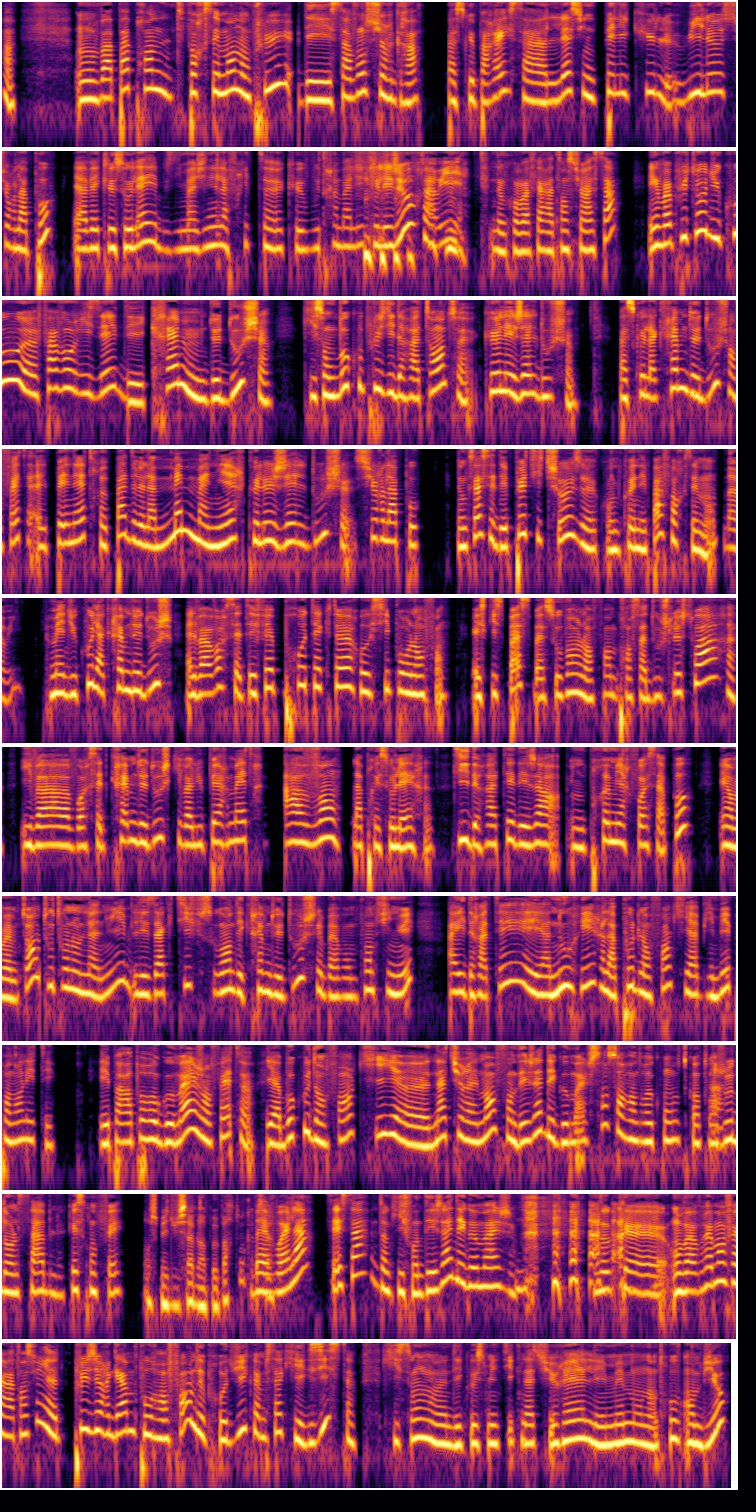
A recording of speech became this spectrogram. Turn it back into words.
On va pas prendre forcément non plus des savons sur gras parce que pareil, ça laisse une pellicule huileuse sur la peau. Et avec le soleil, vous imaginez la frite que vous trimballez tous les jours. Ah oui. Donc on va faire attention à ça. Et on va plutôt du coup euh, favoriser des crèmes de douche qui sont beaucoup plus hydratantes que les gels douche. Parce que la crème de douche, en fait, elle pénètre pas de la même manière que le gel douche sur la peau. Donc ça, c'est des petites choses qu'on ne connaît pas forcément. Bah oui. Mais du coup, la crème de douche, elle va avoir cet effet protecteur aussi pour l'enfant. Et ce qui se passe, bah souvent l'enfant prend sa douche le soir, il va avoir cette crème de douche qui va lui permettre, avant l'après-solaire, d'hydrater déjà une première fois sa peau. Et en même temps, tout au long de la nuit, les actifs souvent des crèmes de douche eh ben, vont continuer à hydrater et à nourrir la peau de l'enfant qui est abîmée pendant l'été. Et par rapport au gommage, en fait, il y a beaucoup d'enfants qui, euh, naturellement, font déjà des gommages sans s'en rendre compte quand on Ah. joue dans le sable. Qu'est-ce qu'on fait? On se met du sable un peu partout comme ben ça. voilà, c'est ça. Donc ils font déjà des gommages. Donc euh, on va vraiment faire attention. Il y a plusieurs gammes pour enfants de produits comme ça qui existent, qui sont euh, des cosmétiques naturels et même on en trouve en bio.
